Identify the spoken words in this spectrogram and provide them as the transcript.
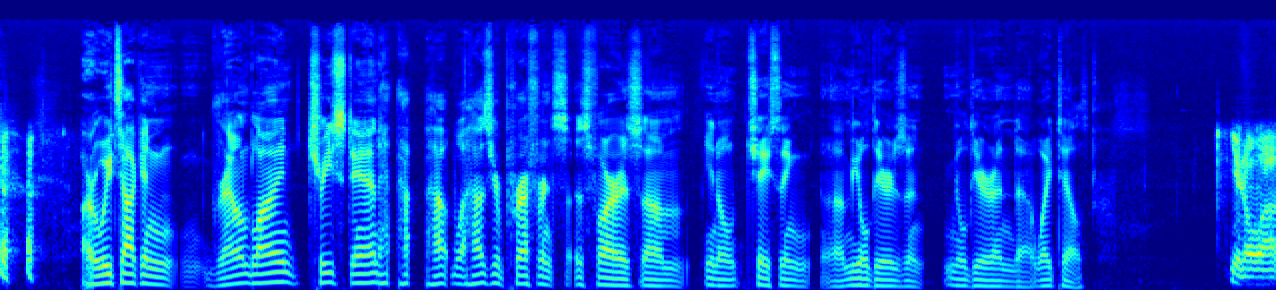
Are we talking ground blind, tree stand? How, how how's your preference as far as um, you know chasing uh, mule deers and mule deer and uh, whitetails? You know, uh,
